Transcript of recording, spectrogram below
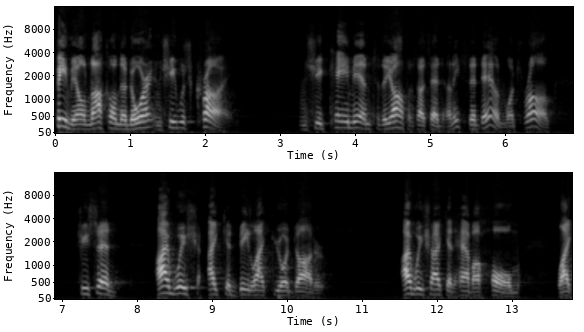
female knock on the door and she was crying. And she came into the office. I said, Honey, sit down. What's wrong? She said, I wish I could be like your daughters. I wish I could have a home like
